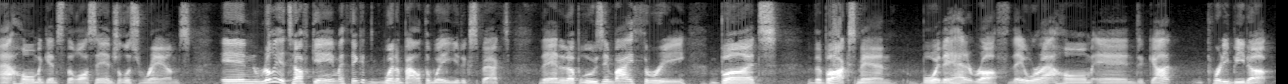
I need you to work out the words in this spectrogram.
at home against the Los Angeles Rams. In really a tough game, I think it went about the way you'd expect. They ended up losing by three, but the Bucks, man, boy, they had it rough. They were at home and got pretty beat up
